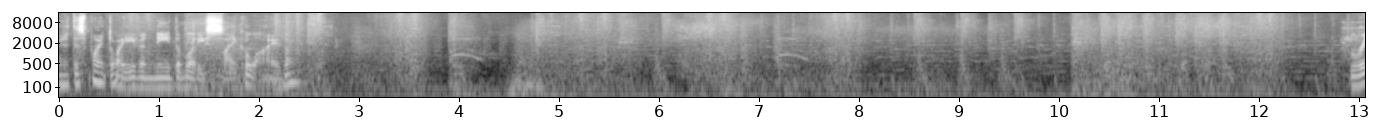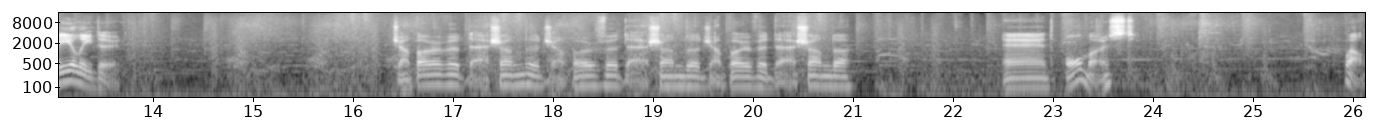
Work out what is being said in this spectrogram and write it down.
And at this point, do I even need the bloody cycle either? Really, dude? Jump over, dash under, jump over, dash under, jump over, dash under. And almost... Well,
